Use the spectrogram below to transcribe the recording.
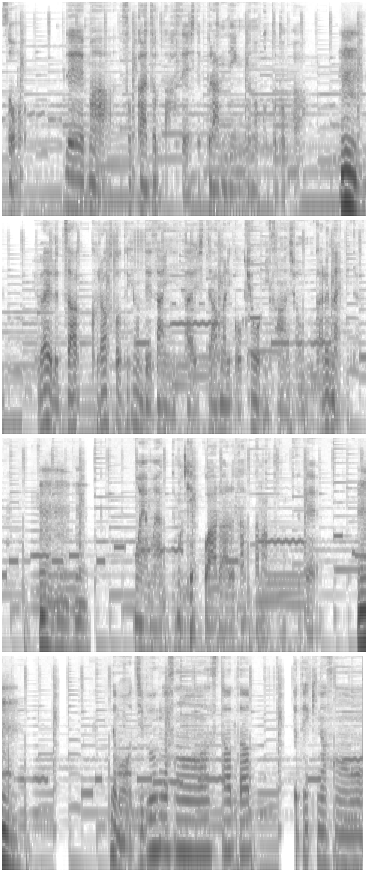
そう。で、まあ、そこからちょっと派生して、ブランディングのこととか、うん。いわゆるザ・クラフト的なデザインに対してあまりこう興味関心を向かれないみたいな、うんうんもやもやって、まあ、結構あるあるだったなと思ってて、うん。うん。でも自分がそのスタートアップ的なその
